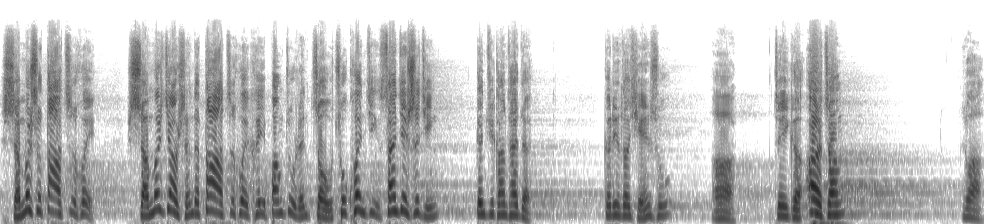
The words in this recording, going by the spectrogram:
什么是大智慧？什么叫神的大智慧？可以帮助人走出困境？三件事情，根据刚才的《格林多前书》。啊，这个二章是吧？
